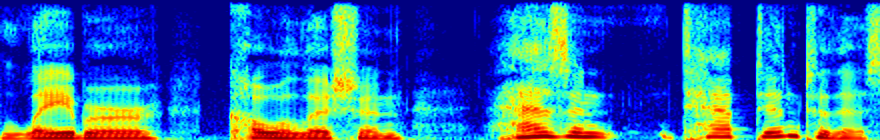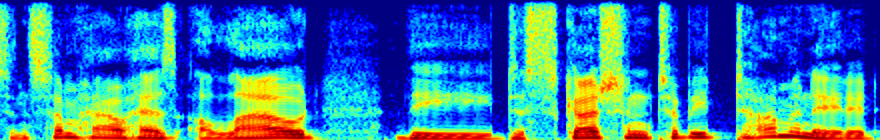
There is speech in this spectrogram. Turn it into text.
labor coalition hasn't tapped into this and somehow has allowed the discussion to be dominated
